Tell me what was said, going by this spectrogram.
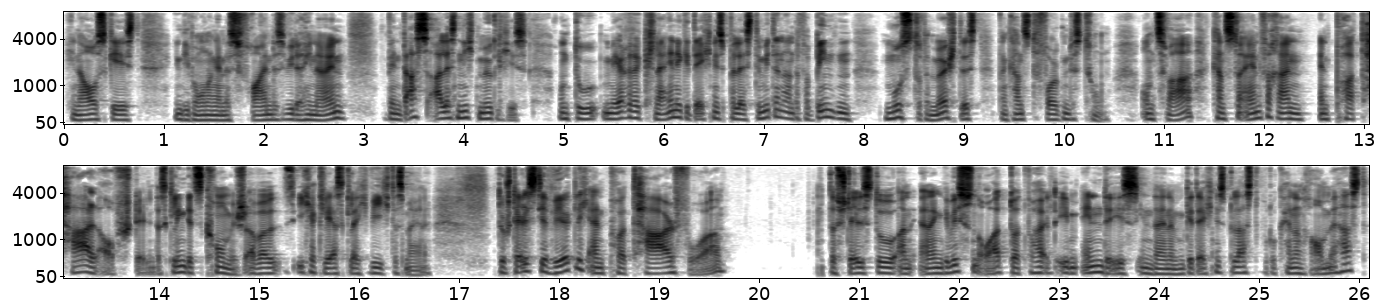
hinausgehst in die Wohnung eines Freundes wieder hinein. Wenn das alles nicht möglich ist und du mehrere kleine Gedächtnispaläste miteinander verbinden musst oder möchtest, dann kannst du Folgendes tun. Und zwar kannst du einfach ein, ein Portal aufstellen. Das klingt jetzt komisch, aber ich erkläre es gleich, wie ich das meine. Du stellst dir wirklich ein Portal vor, das stellst du an einen gewissen Ort, dort wo halt eben Ende ist in deinem Gedächtnispalast, wo du keinen Raum mehr hast.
